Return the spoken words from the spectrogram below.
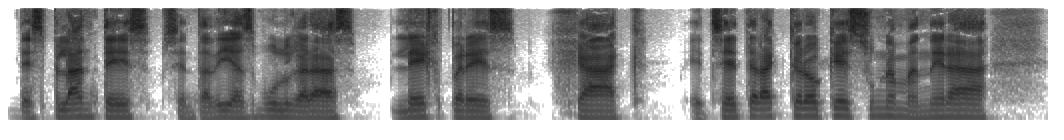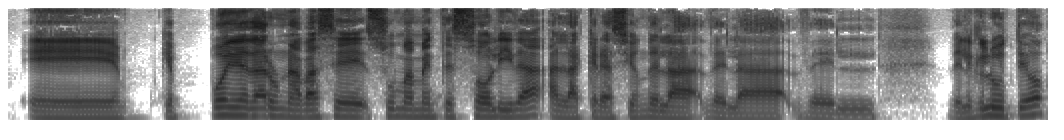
desplantes, sentadillas búlgaras, leg press, hack, etcétera. Creo que es una manera eh, que puede dar una base sumamente sólida a la creación de la, de la, del, del glúteo,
